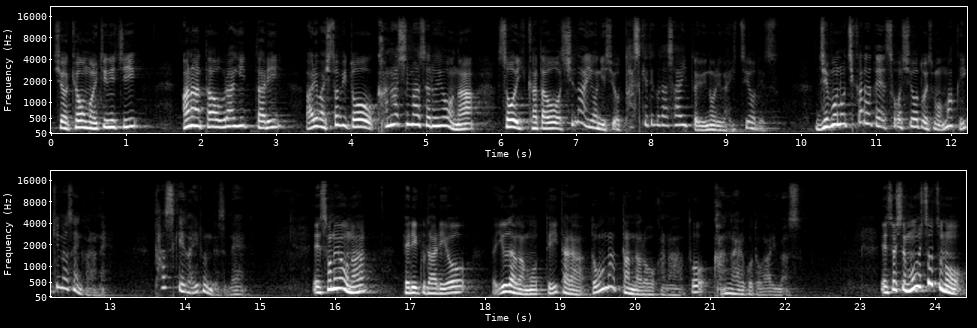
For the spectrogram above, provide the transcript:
主は今日も一日あなたを裏切ったりあるいは人々を悲しませるようなそういう生き方をしないようにしよう助けてくださいという祈りが必要です。自分の力でそうしようとしてもうまくいきませんからね。助けがいるんですね。そのようなへりくだりをユダが持っていたらどうなったんだろうかなと考えることがあります。そしてもう一つの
